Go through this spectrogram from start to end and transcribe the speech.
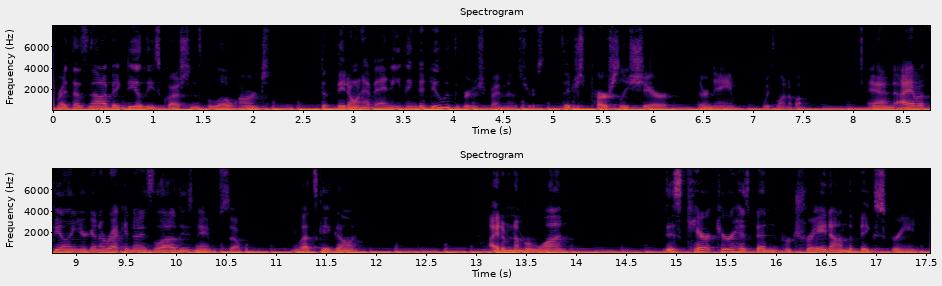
right? That's not a big deal. These questions below aren't, they don't have anything to do with the British prime ministers. They just partially share their name with one of them. And I have a feeling you're going to recognize a lot of these names, so let's get going. Item number one this character has been portrayed on the big screen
